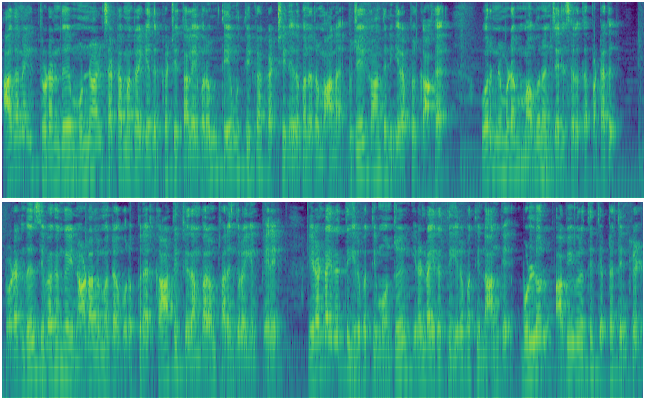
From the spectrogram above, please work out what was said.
அதனைத் தொடர்ந்து முன்னாள் சட்டமன்ற எதிர்க்கட்சித் தலைவரும் தேமுதிக கட்சி நிறுவனருமான விஜயகாந்தின் இறப்புக்காக ஒரு நிமிடம் மவுன அஞ்சலி செலுத்தப்பட்டது. தொடர்ந்து சிவகங்கை நாடாளுமன்ற உறுப்பினர் கார்த்திக் சிதம்பரம் பரிந்துரையின் பேரில் இரண்டாயிரத்தி இருபத்தி மூன்று இரண்டாயிரத்தி இருபத்தி நான்கு உள்ளூர் அபிவிருத்தி திட்டத்தின் கீழ்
